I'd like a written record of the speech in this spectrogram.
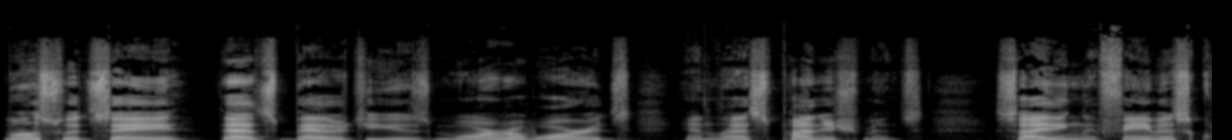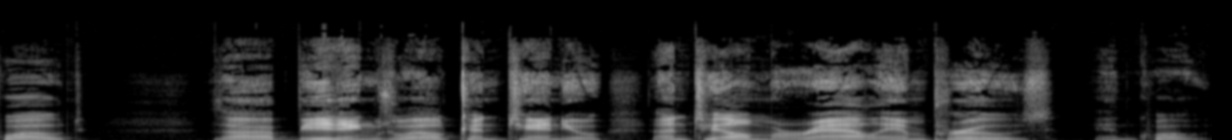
Most would say that it's better to use more rewards and less punishments, citing the famous quote, The beatings will continue until morale improves. End quote.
